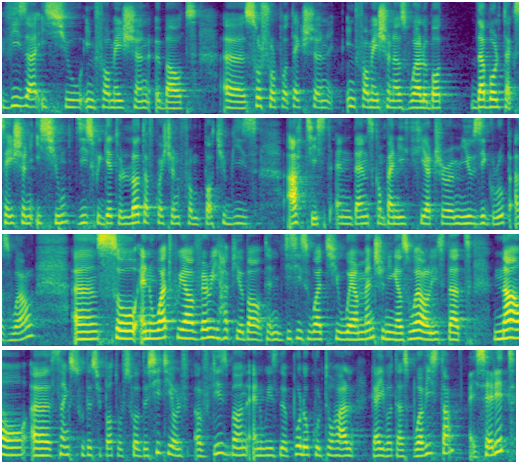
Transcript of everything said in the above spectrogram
visa issue, information about uh, social protection, information as well about double taxation issue. This we get a lot of questions from Portuguese artists and dance company, theater, music group as well. Uh, so, and what we are very happy about, and this is what you were mentioning as well, is that now, uh, thanks to the support also of the city of, of Lisbon and with the Polo Cultural Gaivotas Boavista, I said it,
